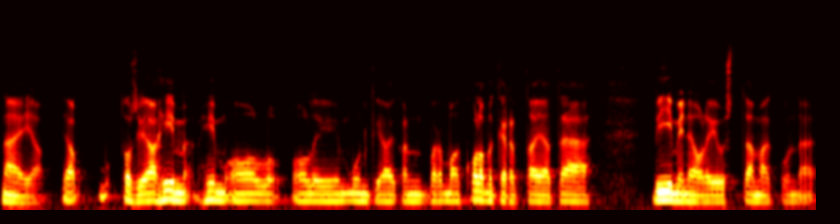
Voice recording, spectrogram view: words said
näin. Ja, ja tosiaan Him, Him ollut, oli munkin aikana varmaan kolme kertaa, ja tämä viimeinen oli just tämä, kun ne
